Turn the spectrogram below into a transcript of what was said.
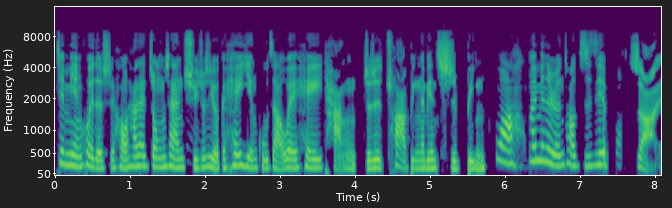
见面会的时候，他在中山区就是有个黑岩古早味黑糖，就是剉冰那边吃冰，哇，外面的人潮直接爆炸哎、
